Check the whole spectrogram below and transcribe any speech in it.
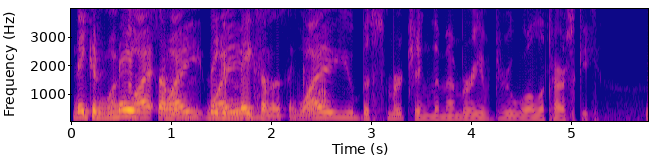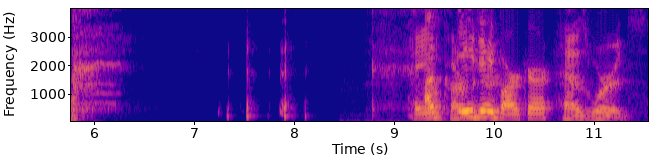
they could make why, some why, of, they could make some of those things. Why are you besmirching the memory of Drew Wolitarsky? I'm AJ Barker has words.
